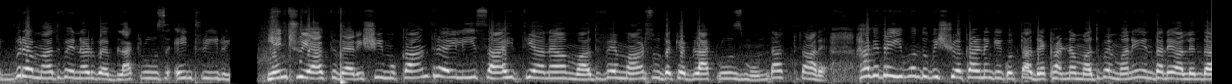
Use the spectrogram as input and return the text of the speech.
ಇಬ್ಬರ ಮದುವೆ ನಡುವೆ ಬ್ಲ್ಯಾಕ್ ರೋಸ್ ಎಂಟ್ರಿ ಎಂಟ್ರಿ ಆಗ್ತದೆ. ಋಷಿ ಮುಖಾಂತರ ಇಲ್ಲಿ ಸಾಹಿತ್ಯನ ಮದುವೆ ಮಾಡಿಸೋದಕ್ಕೆ ಬ್ಲ್ಯಾಕ್ ರೋಸ್ ಮುಂದಾಗ್ತಾರೆ ಹಾಗಾದ್ರೆ ಈ ಒಂದು ವಿಷಯ ಕಾರಣಕ್ಕೆ ಗೊತ್ತಾದರೆ ಕಣ್ಣ ಮದುವೆ ಮನೆಯಿಂದನೇ ಅಲ್ಲಿಂದ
